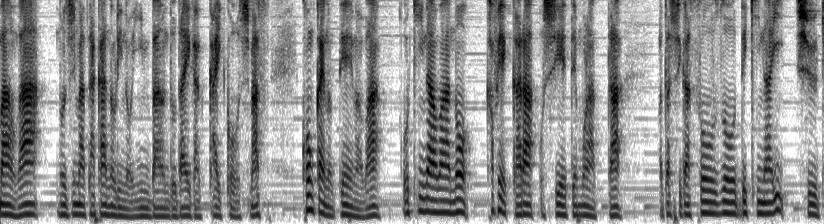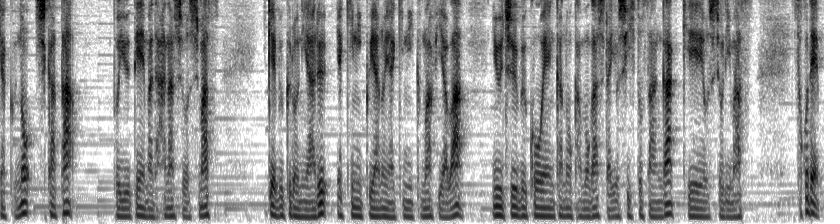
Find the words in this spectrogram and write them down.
ばんは。野島貴則のインバウンド大学開校します。今回のテーマは沖縄のカフェから教えてもらった私が想像できない集客の仕方というテーマで話をします。池袋にある焼肉屋の焼肉マフィアは YouTube 講演家の鴨頭義人さんが経営をしております。そこで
